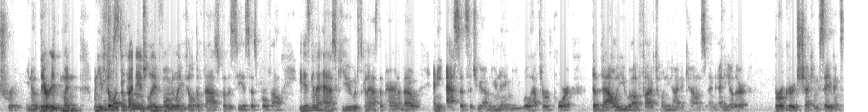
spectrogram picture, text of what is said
true. You know, there is, when when you fill out the financial aid formula, you fill out the FAFSA for the CSS profile. It is going to ask you. It's going to ask the parent about any assets that you have in your name, and you will have to report the value of 529 accounts and any other brokerage checking savings.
